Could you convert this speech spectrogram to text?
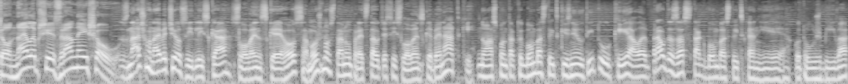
To najlepšie z rannej show. Z nášho najväčšieho sídliska, slovenského, sa možno stanú, predstavte si, slovenské Benátky. No aspoň takto bombasticky znejú titulky, ale pravda zas tak bombastická nie je, ako to už býva.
